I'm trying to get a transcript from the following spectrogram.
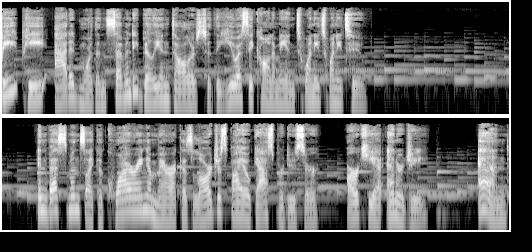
BP added more than $70 billion to the U.S. economy in 2022. Investments like acquiring America's largest biogas producer, Archaea Energy, and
